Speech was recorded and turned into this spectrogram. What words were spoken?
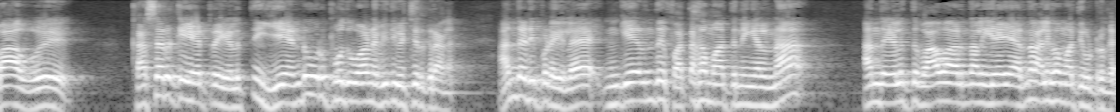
வாவு கசருக்கு ஏற்ற எழுத்து ஏன்று ஒரு பொதுவான விதி வச்சுருக்கிறாங்க. அந்த அடிப்படையில் இங்கேருந்து ஃபத்தக மாற்றினீங்கன்னா அந்த எழுத்து வாவாக இருந்தாலும் ஏயா இருந்தாலும் அலிஃபா மாற்றி விட்ருங்க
